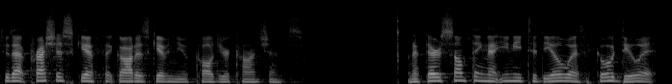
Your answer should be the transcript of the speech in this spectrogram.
to that precious gift that God has given you called your conscience. And if there's something that you need to deal with, go do it.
